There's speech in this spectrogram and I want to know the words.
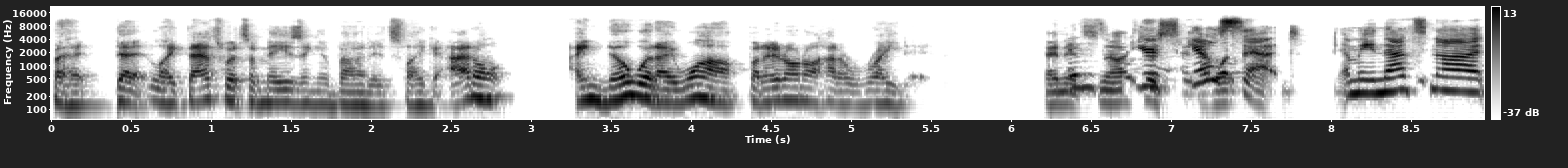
But that like that's what's amazing about it. It's like i don't i know what i want but i don't know how to write it and it's and not your skill set i mean that's not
